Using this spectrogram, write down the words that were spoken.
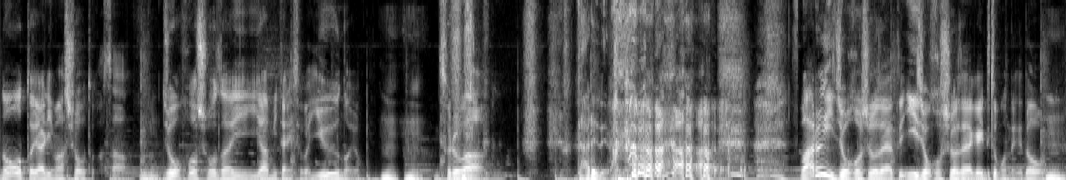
ノートやりましょうとかさうん。情報商材屋みたいに人が言うのようんうん。それは 誰だよ。悪い情報商材屋といい情報商材屋がいると思うんだけど、うん。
